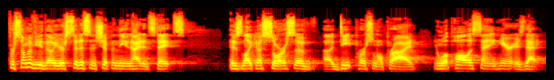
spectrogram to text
For some of you though, your citizenship in the United States is like a source of uh, deep personal pride. And what Paul is saying here is that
